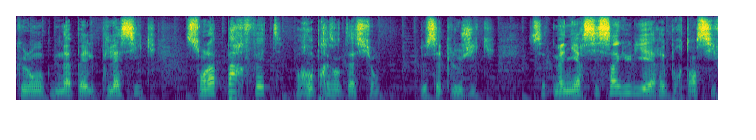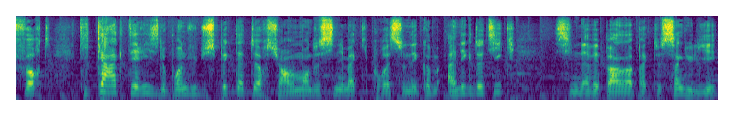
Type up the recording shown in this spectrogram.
que l'on appelle classiques sont la parfaite représentation de cette logique. Cette manière si singulière et pourtant si forte qui caractérise le point de vue du spectateur sur un moment de cinéma qui pourrait sonner comme anecdotique s'il n'avait pas un impact singulier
